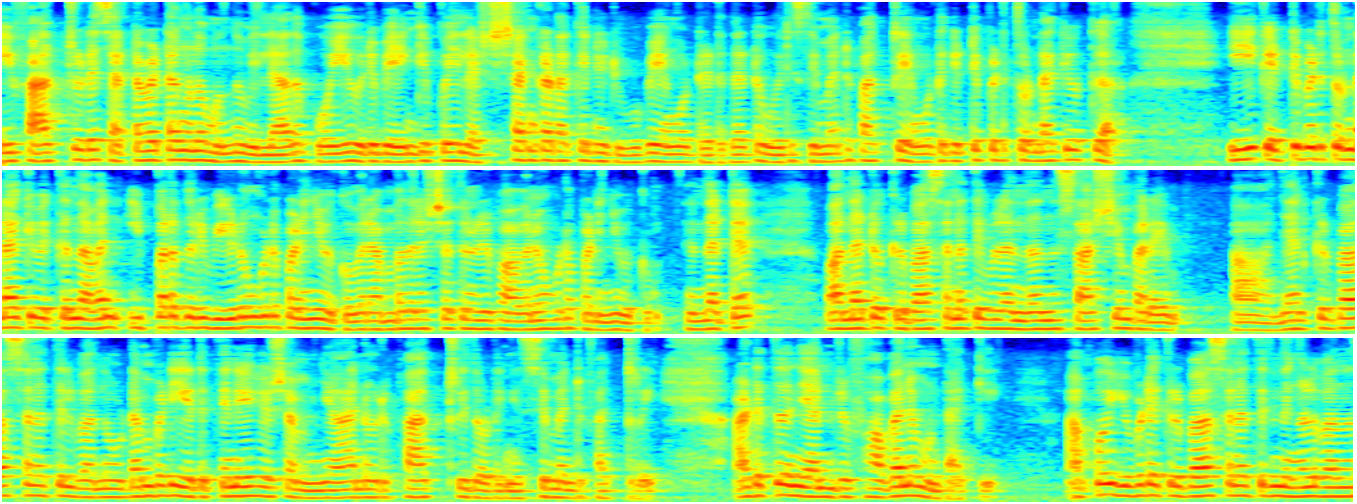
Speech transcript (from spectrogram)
ഈ ഫാക്ടറിയുടെ ചട്ടവട്ടങ്ങളും ഒന്നും ഇല്ലാതെ പോയി ഒരു ബാങ്കിൽ പോയി ലക്ഷം കണക്കിന് രൂപ അങ്ങോട്ട് എടുത്തിട്ട് ഒരു സിമന്റ് ഫാക്ടറി അങ്ങോട്ട് കെട്ടിപ്പിടുത്തുണ്ടാക്കി വെക്കുക. ഈ കെട്ടിപ്പിടുത്തുണ്ടാക്കി വെക്കുന്നവൻ ഇപ്പുറത്തൊരു വീടും കൂടെ പണിഞ്ഞു വെക്കും. ഒരു അമ്പത് ലക്ഷത്തിനൊരു ഭവനവും കൂടെ പണിഞ്ഞു വെക്കും. എന്നിട്ട് വന്നിട്ട് കൃപാസനത്തിൽ എന്തെന്ന് സാക്ഷ്യം പറയും ഞാൻ കൃപാസനത്തിൽ വന്ന് ഉടമ്പടി എടുത്തതിന് ശേഷം ഞാൻ ഒരു ഫാക്ടറി തുടങ്ങി സിമെന്റ് ഫാക്ടറി അടുത്തത് ഞാനൊരു ഭവനം ഉണ്ടാക്കി അപ്പോൾ ഇവിടെ കൃപാസനത്തിൽ നിങ്ങൾ വന്ന്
